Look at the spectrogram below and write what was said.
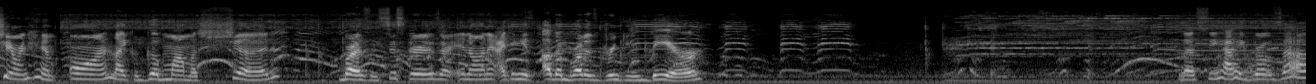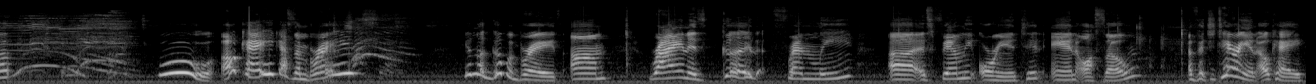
cheering him on like a good mama should. Brothers and sisters are in on it. I think his other brother's drinking beer. Let's see how he grows up. Ooh, okay, he got some braids. He look good with braids. Um, Ryan is good, friendly, uh, is family oriented, and also a vegetarian. Okay,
